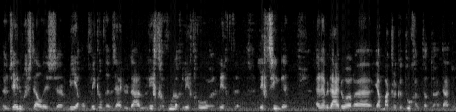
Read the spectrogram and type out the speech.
Hun zenuwgestel is eh, meer ontwikkeld en zijn dus daar lichtgevoelig, lichtgehoorig, licht, eh, lichtziende. En hebben daardoor eh, ja, makkelijke toegang tot, daartoe.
